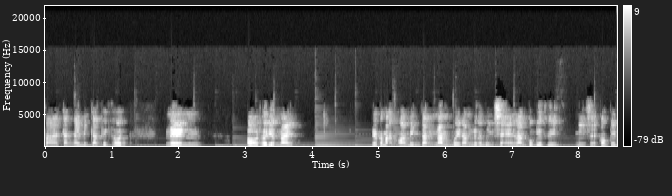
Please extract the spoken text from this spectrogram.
và càng ngày mình càng thích hơn. Nên ở thời điểm này nếu các bạn hỏi mình rằng năm 10 năm nữa mình sẽ làm công việc gì, mình sẽ có cái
